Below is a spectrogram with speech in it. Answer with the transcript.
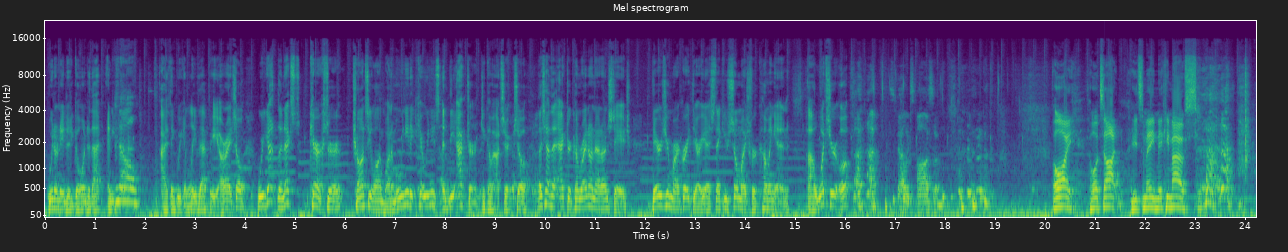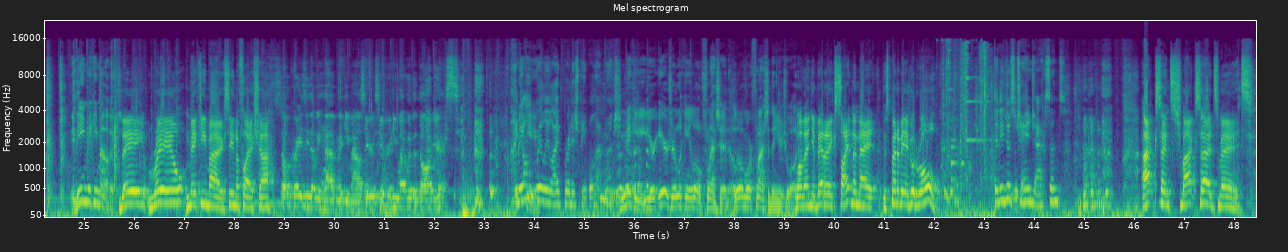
We don't need to go into that any further. No. I think we can leave that be. All right, so we got the next character, Chauncey Longbottom, and we need a we need the actor to come out. So, so let's have that actor come right on out on stage. There's your mark right there. Yes, thank you so much for coming in. Uh, what's your oh? this guy looks awesome. Oi, what's up? It's me, Mickey Mouse. the Mickey Mouse. The real Mickey Mouse in the flesh, huh? So crazy that we have Mickey Mouse ears here. He went with the dog ears. I don't really like British people that much. Mickey, your ears are looking a little flaccid, a little more flaccid than usual. Well, then you better excite me, mate. This better be a good role. Did he just change accents? Accents, schmaccents, mate.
